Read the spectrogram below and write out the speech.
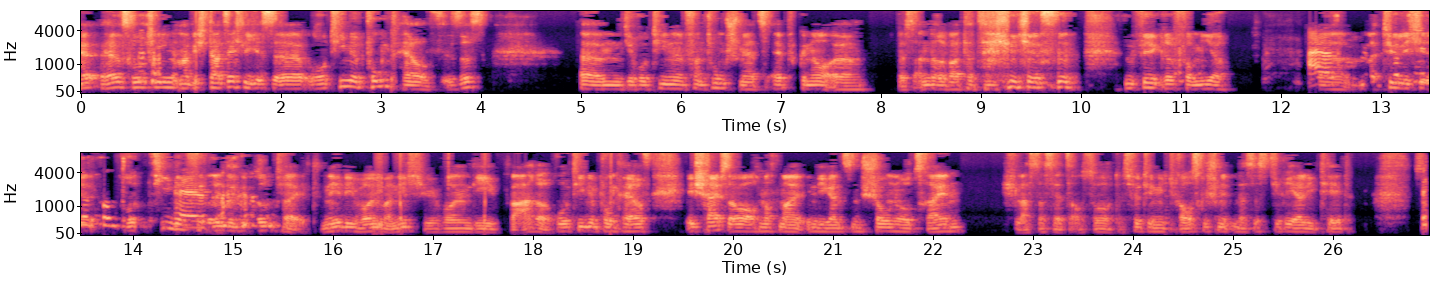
Health Routine habe ich tatsächlich ist äh, Routine.health ist es. Ähm, die Routine Phantomschmerz App, genau. Äh, das andere war tatsächlich jetzt ein Fehlgriff von mir. Also, äh, natürliche Routine für deine Gesundheit. Nee, die wollen wir nicht. Wir wollen die wahre Routine.health. Ich schreibe es aber auch nochmal in die ganzen Show Notes rein. Ich lasse das jetzt auch so. Das wird hier nicht rausgeschnitten. Das ist die Realität. So,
